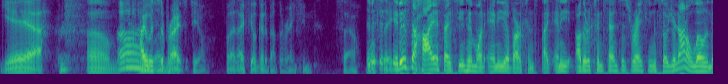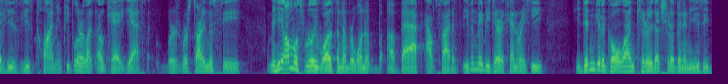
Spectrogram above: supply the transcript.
Yeah. Um, I was surprised too, but I feel good about the ranking. So we'll it, see. it- it is the highest I've seen him on any of our con- like any other consensus rankings. So you're not alone in that he's he's climbing. People are like, okay, yes, we're we're starting to see. I mean, he almost really was the number one uh, back outside of even maybe Derrick Henry. He he didn't get a goal line carry that should have been an easy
